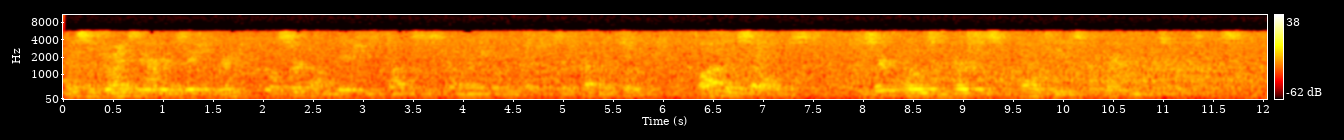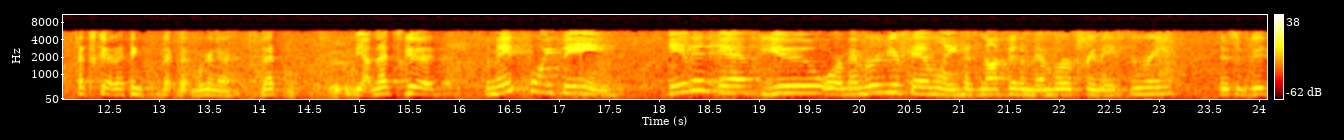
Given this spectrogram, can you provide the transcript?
Mason joins the organization to fulfill certain obligations and promises covenantally, I should say covenantally, bond themselves to certain oaths and curses and penalties for breaking these that's good. I think that, that we're to, that, yeah, that's good. The main point being, even if you or a member of your family has not been a member of Freemasonry, there's a good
